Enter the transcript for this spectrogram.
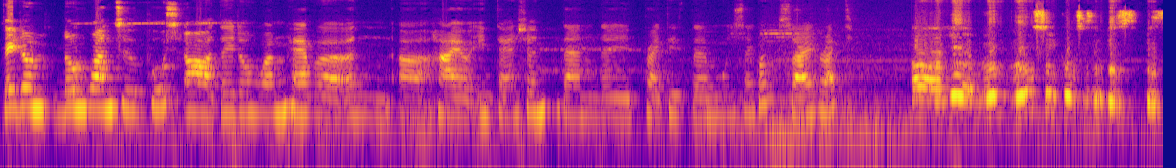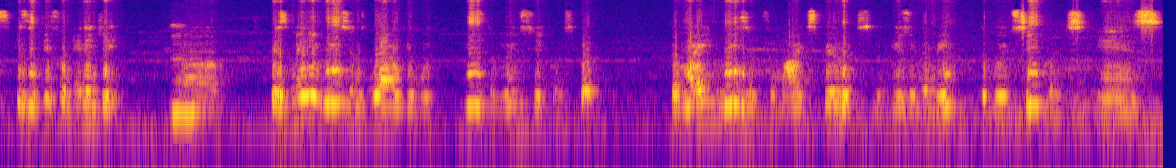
They don't don't want to push or they don't want to have a, an uh, higher intention than they practice the moon sequence, right? Right? Uh, yeah moon, moon sequence is, is, is, is a different energy. Mm. Um, there's many reasons why you would use the moon sequence, but the main reason for my experience in using the moon, the moon sequence is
